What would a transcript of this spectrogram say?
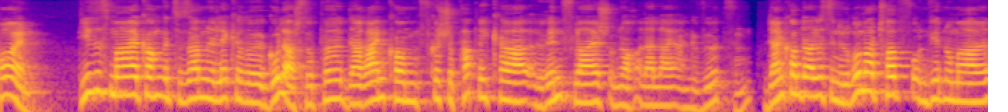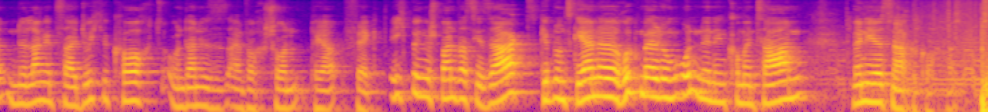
Moin! Dieses Mal kochen wir zusammen eine leckere Gulaschsuppe. Da rein kommen frische Paprika, Rindfleisch und noch allerlei an Gewürzen. Dann kommt alles in den Römertopf und wird nochmal eine lange Zeit durchgekocht und dann ist es einfach schon perfekt. Ich bin gespannt, was ihr sagt. Gebt uns gerne Rückmeldungen unten in den Kommentaren, wenn ihr es nachgekocht habt.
